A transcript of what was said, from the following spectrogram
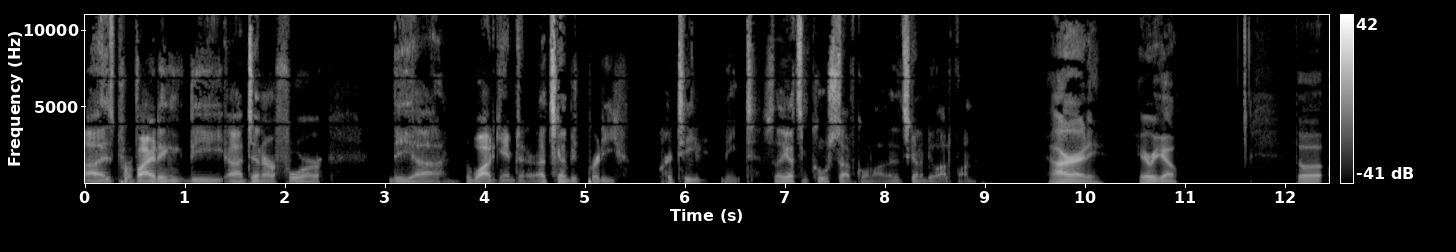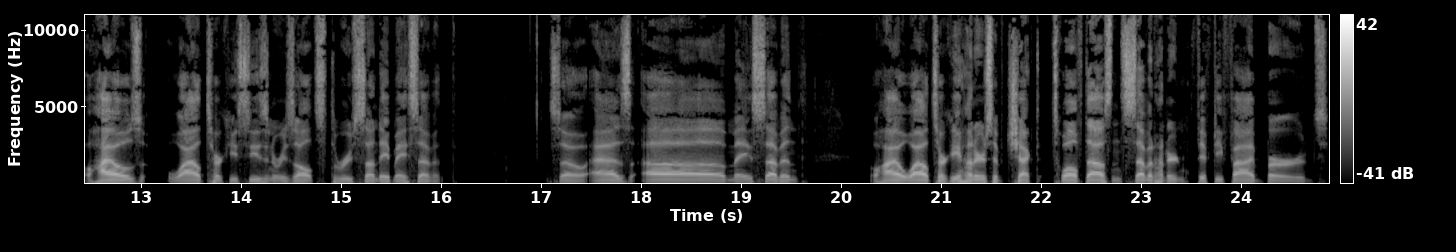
uh, is providing the uh, dinner for the uh, the WOD game dinner. That's gonna be pretty pretty neat. So they got some cool stuff going on. And it's gonna be a lot of fun. All righty, here we go. The Ohio's wild turkey season results through Sunday, May seventh. So as of May seventh Ohio wild turkey hunters have checked 12,755 birds.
